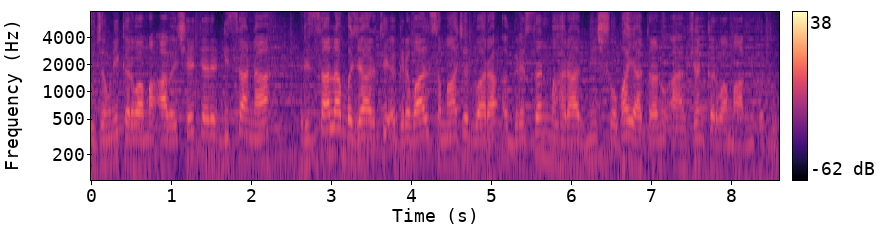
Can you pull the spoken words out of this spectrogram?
ઉજવણી કરવામાં આવે છે. ત્યારે ડીસાના રિસાલા બજારથી અગ્રવાલ સમાજ દ્વારા અગ્રસન મહારાજની શોભાયાત્રાનું આયોજન કરવામાં આવ્યું હતું.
